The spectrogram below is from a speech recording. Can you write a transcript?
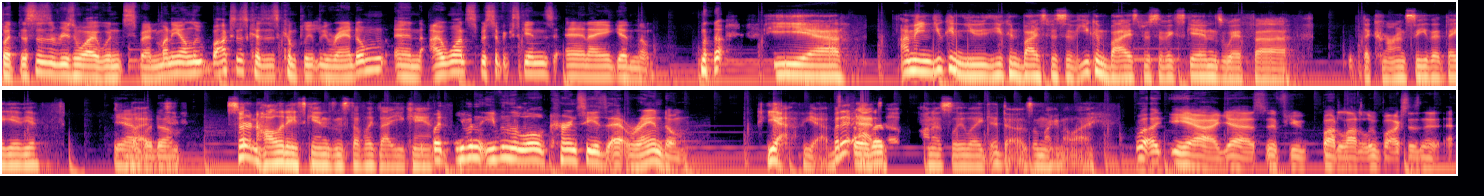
but this is the reason why I wouldn't spend money on loot boxes because it's completely random, and I want specific skins, and I ain't getting them. yeah, I mean, you can use you can buy specific you can buy specific skins with uh, the currency that they give you. Yeah, but, but um, certain holiday skins and stuff like that you can't. But even even the little currency is at random. Yeah, yeah, but it so adds up. Honestly, like it does. I'm not gonna lie. Well, uh, yeah, I guess if you bought a lot of loot boxes and it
